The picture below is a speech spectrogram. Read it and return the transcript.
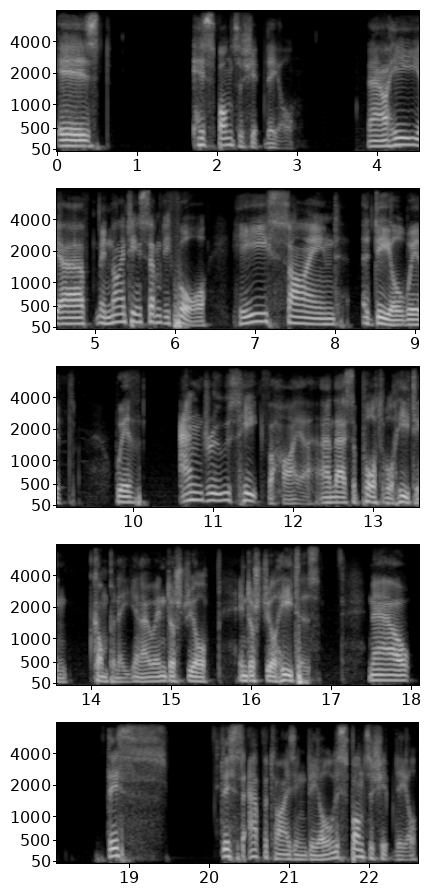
is his sponsorship deal. Now, he uh, in 1974 he signed a deal with with Andrews Heat for Hire, and that's a portable heating company, you know, industrial industrial heaters. Now, this this advertising deal, this sponsorship deal,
